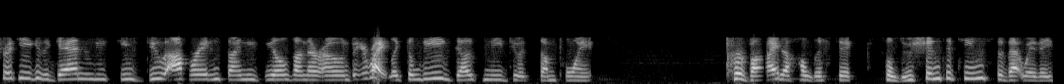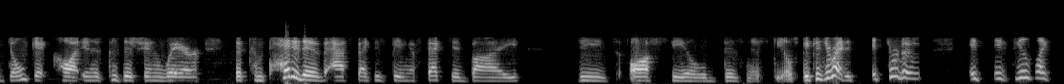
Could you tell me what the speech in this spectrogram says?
tricky because, again, these teams do operate and sign these deals on their own. But you're right. Like the league does need to, at some point, provide a holistic solution to teams so that way they don't get caught in a position where the competitive aspect is being affected by these off-field business deals. Because you're right, it's it's sort of it it feels like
